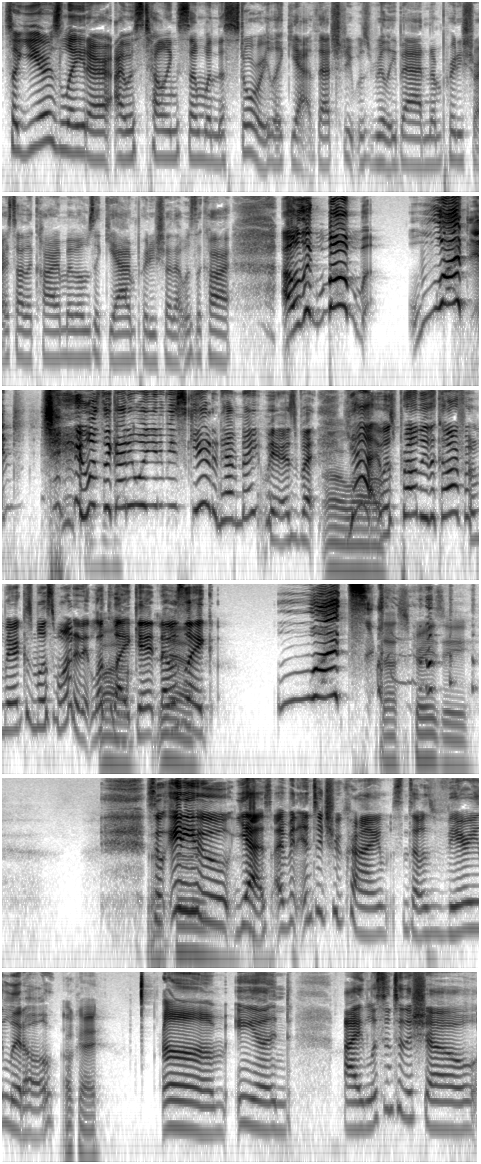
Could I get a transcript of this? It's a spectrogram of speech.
So years later, I was telling someone the story, like, yeah, that street was really bad, and I'm pretty sure I saw the car. And my mom's like, yeah, I'm pretty sure that was the car. I was like, Mom, what? And she was like, I didn't want you to be scared and have nightmares, but Oh, yeah, wow. it was probably the car from America's Most Wanted. It looked Wow. like it, and I was like, what? That's crazy. So, anywho, yes, I've been into true crime since I was very little. Okay. Um, and I listened to the show,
